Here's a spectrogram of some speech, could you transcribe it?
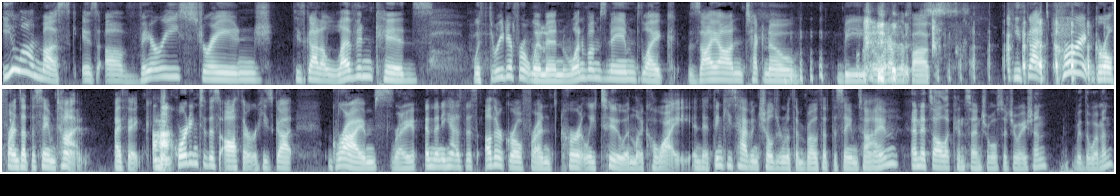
Elon Musk is a very strange. He's got eleven kids with three different women. One of them's named like Zion Techno B or whatever the fuck. he's got current girlfriends at the same time. I think, Uh-huh. according to this author, he's got Grimes, Right. and then he has this other girlfriend currently too in like Hawaii, and I think he's having children with them both at the same time. And it's all a consensual situation with the women.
